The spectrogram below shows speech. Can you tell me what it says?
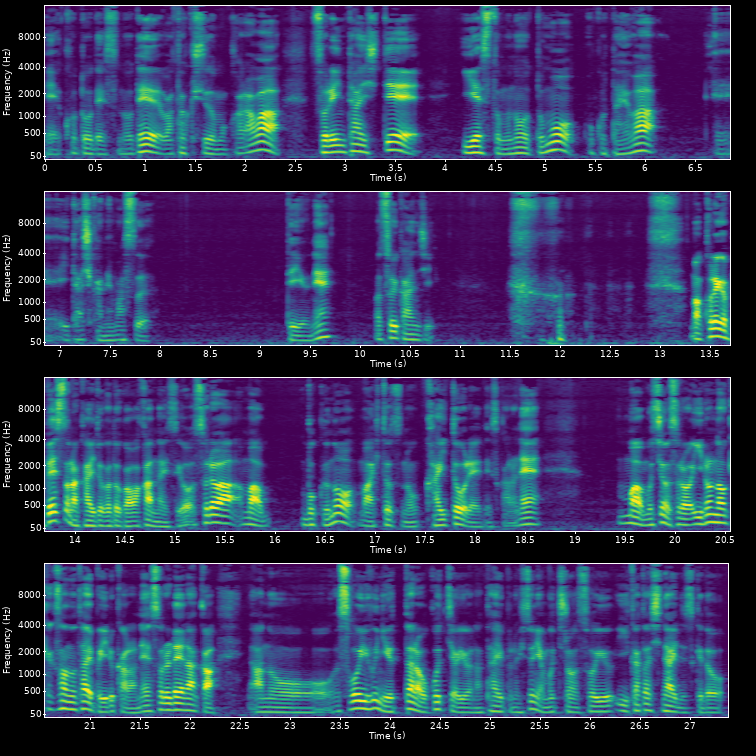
え、ことですので私どもからはそれに対してイエスともノーともお答えは、えー、いたしかねますっていうね、まあ、そういう感じ。まあこれがベストな回答かどうか分かんないですよ。それはまあ僕の、まあ、一つの回答例ですからね。まあもちろんそれはいろんなお客さんのタイプいるからね、それでなんか、あのー、そういうふうに言ったら怒っちゃうようなタイプの人にはもちろんそういう言い方しないですけど、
